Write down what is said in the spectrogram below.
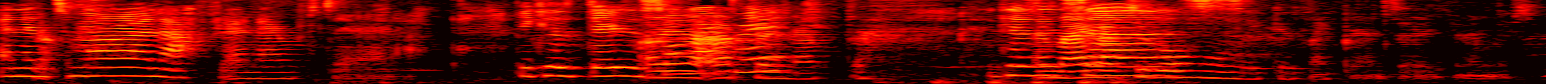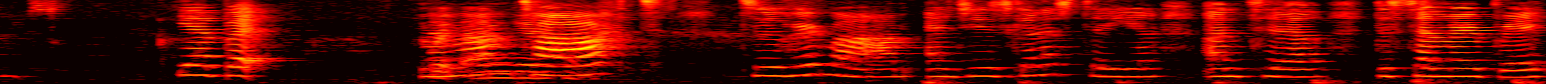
and then Yeah. tomorrow and after and after and after because there's a oh, I summer mean, after break. and after. Because I might have to go home because my parents are gonna miss me. So. Yeah, but my But mom talked to her mom, and she's gonna stay here until the summer break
